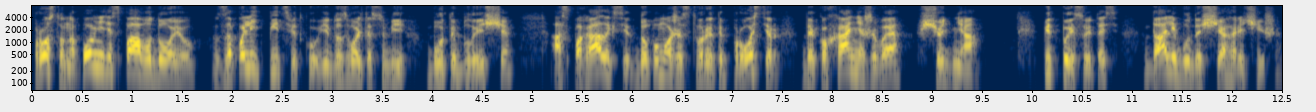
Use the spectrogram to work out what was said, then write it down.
Просто наповніть спа водою, запаліть підсвітку і дозвольте собі бути ближче. А спа Galaxy допоможе створити простір, де кохання живе щодня. Підписуйтесь, далі буде ще гарячіше.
